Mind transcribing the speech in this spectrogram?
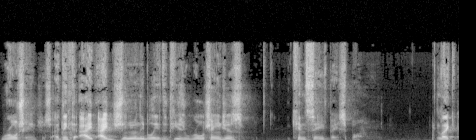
rule changes. I think that I, I genuinely believe that these rule changes can save baseball. Like,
